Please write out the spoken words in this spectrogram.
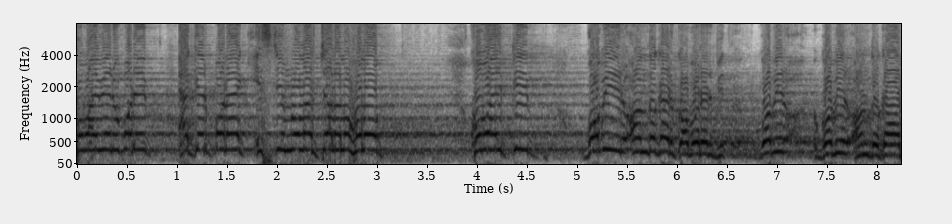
খোবাইবের উপরে একের পর এক স্টিম রোলার চালানো হলো। খোবাইবকে গভীর অন্ধকার কবরের গভীর গভীর অন্ধকার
